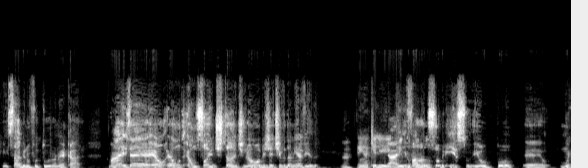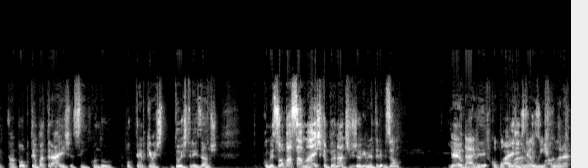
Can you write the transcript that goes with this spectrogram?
quem sabe no futuro, né, cara? Mas é, é, é, um, é um sonho distante, não é um objetivo da minha vida. Né? Tem aquele. E aí, falando sobre isso, eu, pô, é, muito, há pouco tempo atrás, assim, quando. Pouco tempo, que é uns dois, três anos, começou a passar mais campeonatos de videogame na televisão. E aí, Verdade, eu, ficou popular, né? O zoando, né?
